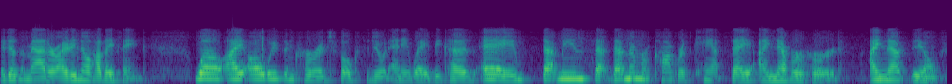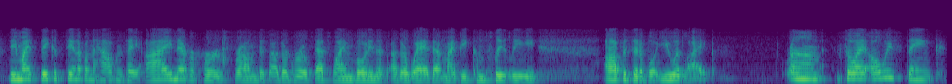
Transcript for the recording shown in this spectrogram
It doesn't matter. I already know how they think. Well, I always encourage folks to do it anyway because A, that means that that member of Congress can't say, I never heard. I never, you know, they might, they could stand up in the House and say, I never heard from this other group. That's why I'm voting this other way. That might be completely opposite of what you would like. Um, so I always think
